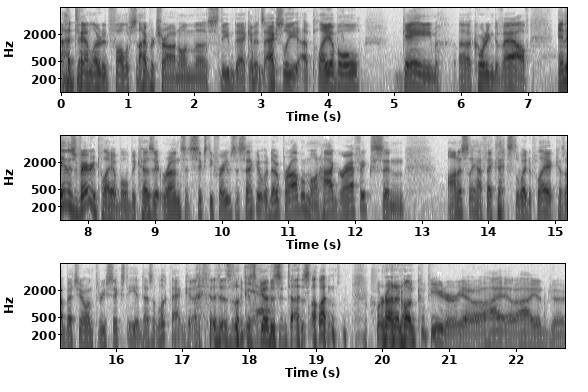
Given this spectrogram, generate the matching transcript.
i downloaded fall of cybertron on the steam deck and it's actually a playable game uh, according to valve and it is very playable because it runs at 60 frames a second with no problem on high graphics and honestly, I think that's the way to play it because I bet you on 360 it doesn't look that good. it doesn't look as good as it does on running on computer, you know, a high a high end uh,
